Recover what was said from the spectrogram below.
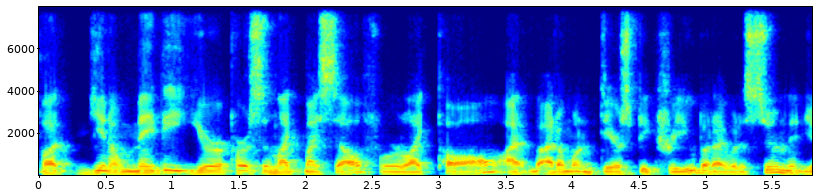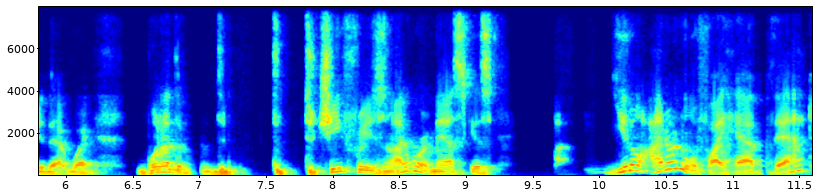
but you know maybe you're a person like myself or like paul i, I don't want to dare speak for you but i would assume that you're that way one of the, the, the, the chief reason i wear a mask is you know i don't know if i have that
